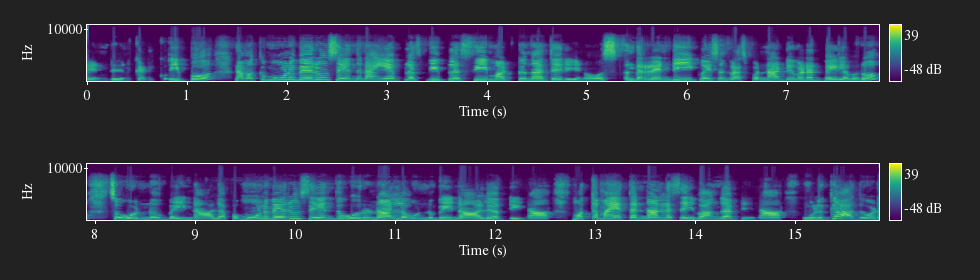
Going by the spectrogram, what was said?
ரெண்டுன்னு கிடைக்கும். இப்போ நமக்கு மூணு பேரும் சேர்ந்துனா A plus B plus C மட்டும்தான் தெரியணும். அந்த ரெண்டு ஈக்குவேஷன் கிராஸ் பண்ணா டிவைடட் பைல வரும். ஸோ ஒன்று பை நாலு. அப்போ மூணு பேரும் சேர்ந்து ஒரு நாள்ல ஒன்று பை நாலு அப்படின்னா மொத்தமா எத்தனை நாள்ல செய்வாங்க அப்படின்னா உங்களுக்கு அதோட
